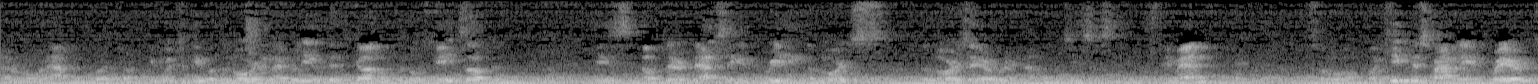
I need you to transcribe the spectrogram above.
I don't know what happened, but um, he went to be with the Lord, and I believe that God opened those gates up, and he's up there dancing and breathing the Lord's the Lord's air right now in Jesus' name. Amen. So, um, but keep his family in prayers.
